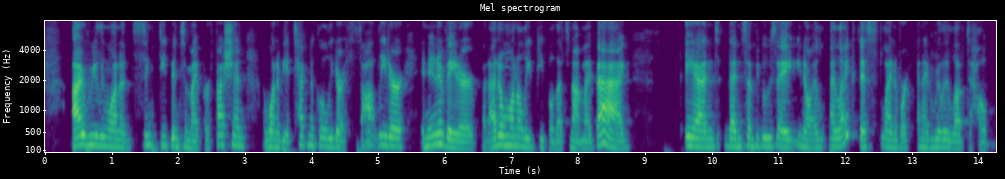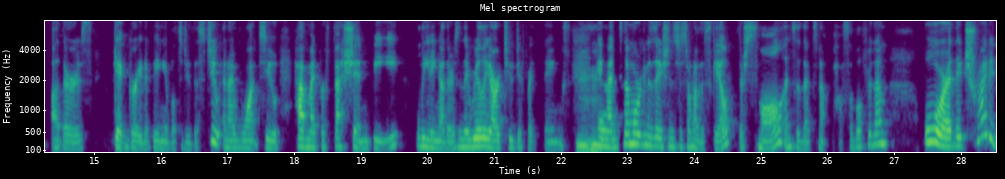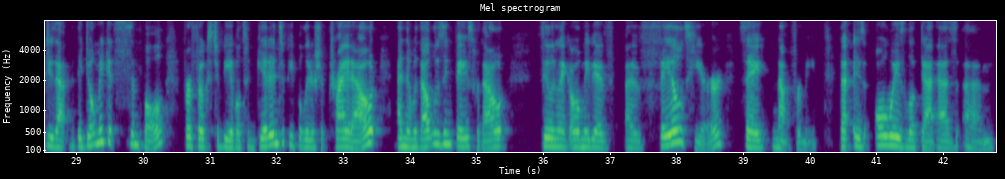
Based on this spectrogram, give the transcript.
I really want to sink deep into my profession. I want to be a technical leader, a thought leader, an innovator, but I don't want to lead people. That's not my bag. And then some people who say, you know, I, I like this line of work and I'd really love to help others get great at being able to do this too. And I want to have my profession be leading others. And they really are two different things. Mm-hmm. And some organizations just don't have the scale, they're small. And so that's not possible for them or they try to do that but they don't make it simple for folks to be able to get into people leadership try it out and then without losing face without feeling like oh maybe i've i've failed here say not for me. That is always looked at as um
